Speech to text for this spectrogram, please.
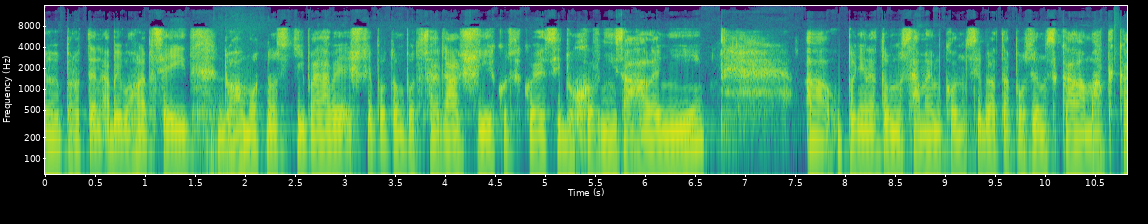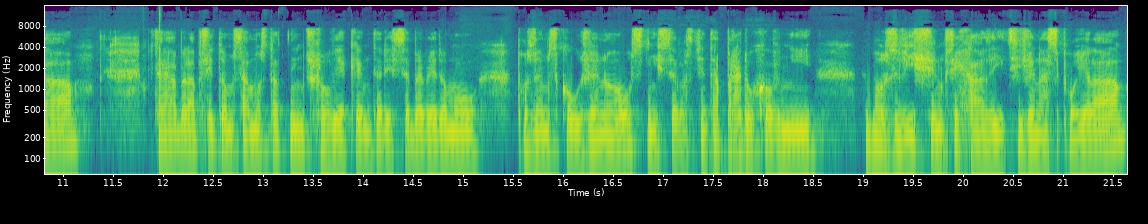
e, pro ten, aby mohla přejít do hmotností, právě ještě potom potřeba další jako takové si duchovní zahalení. A úplně na tom samém konci byla ta pozemská matka, která byla přitom samostatným člověkem, tedy sebevědomou pozemskou ženou, s níž se vlastně ta praduchovní nebo zvýšen přicházející žena spojila,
